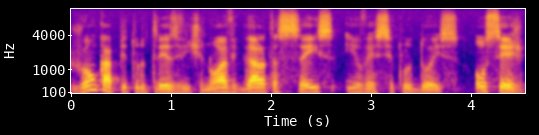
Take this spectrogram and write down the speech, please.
João capítulo 13, 29, Gálatas 6 e o versículo 2. Ou seja,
